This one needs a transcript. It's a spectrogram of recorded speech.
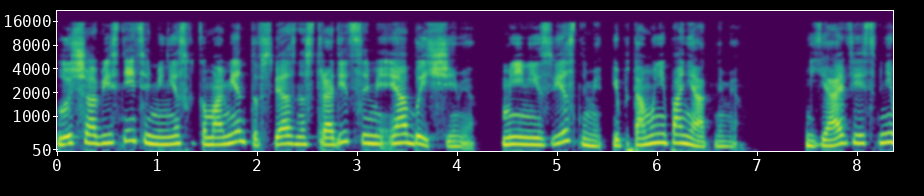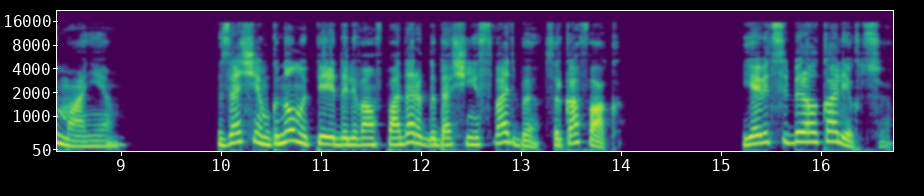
Лучше объясните мне несколько моментов, связанных с традициями и обычаями, мне неизвестными и потому непонятными. Я весь внимание. Зачем гномы передали вам в подарок годовщине свадьбы саркофаг? Я ведь собирал коллекцию.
